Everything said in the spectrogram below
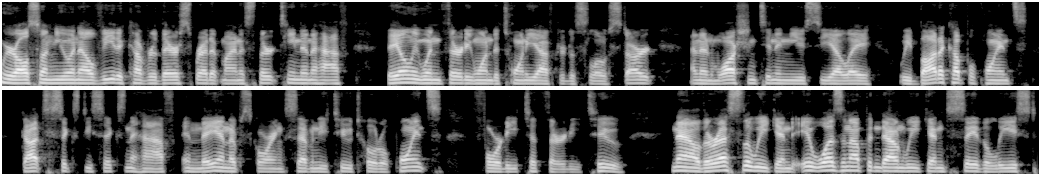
We are also on UNLV to cover their spread at minus 13 and a half. They only win 31 to 20 after the slow start. And then Washington and UCLA, we bought a couple points, got to 66 and a half, and they end up scoring 72 total points, 40 to 32. Now, the rest of the weekend, it was an up and down weekend to say the least.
